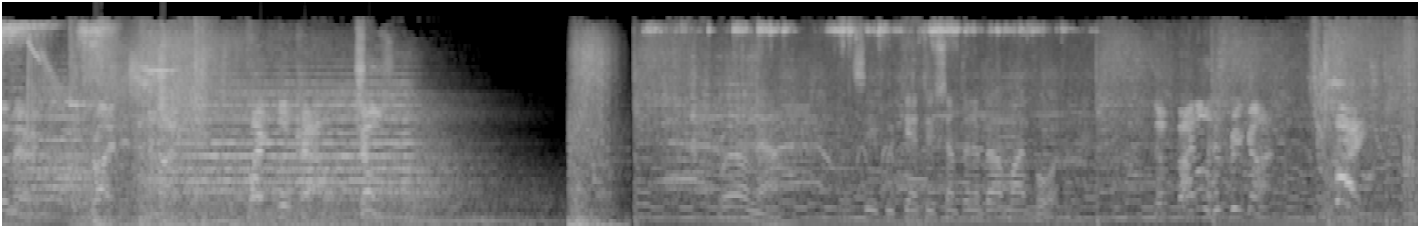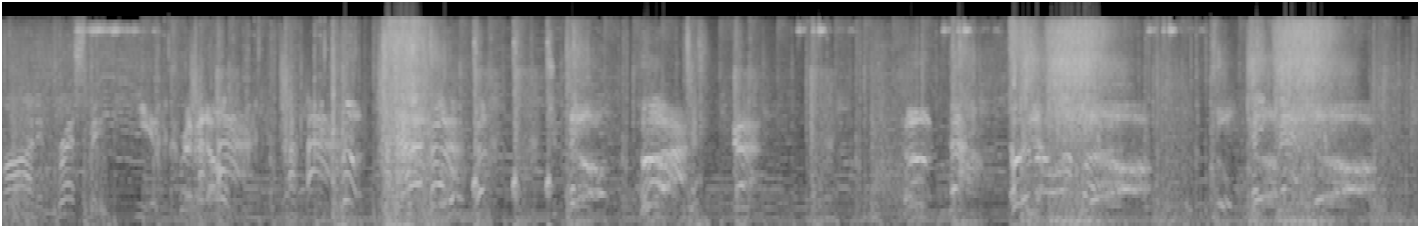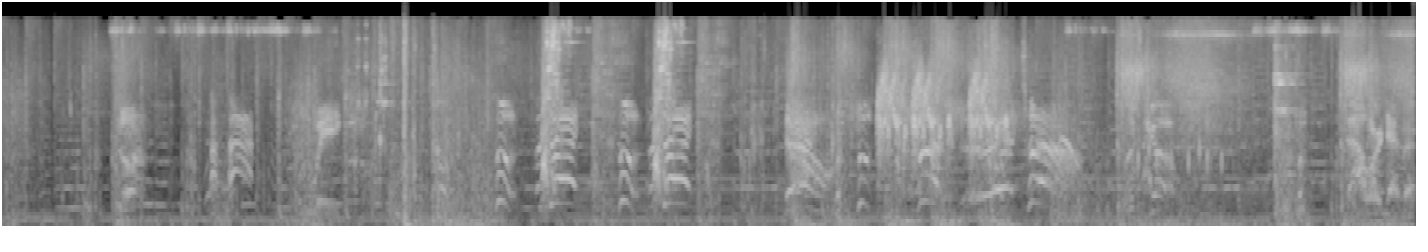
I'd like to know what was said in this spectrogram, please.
North America, driving. Fight locale chosen! Well now, let's see if we can't do something about my boredom. The battle has begun! Fight! Come on, impress me! You criminal! Weak! Attack! Attack! Now! Let's go! Now or never!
